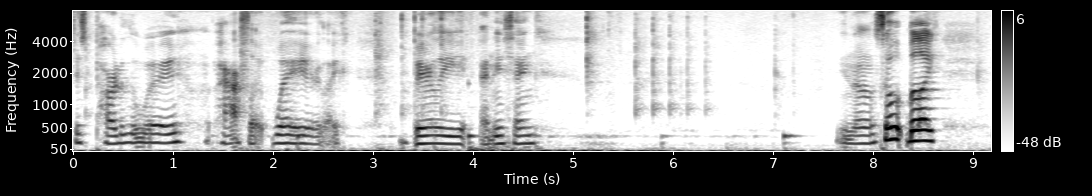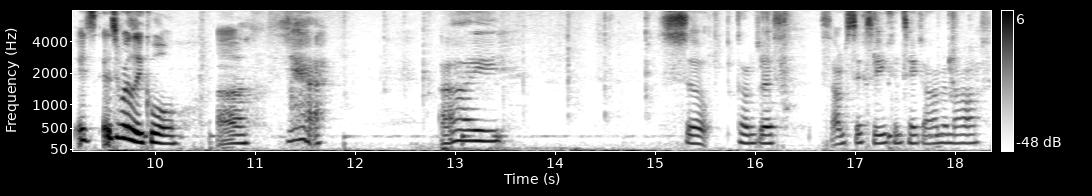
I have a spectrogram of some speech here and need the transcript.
just part of the way, half like way, or like barely anything. You know. So, but like, it's it's really cool. Uh, yeah. I. So comes with thumbsticks that you can take on and off.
